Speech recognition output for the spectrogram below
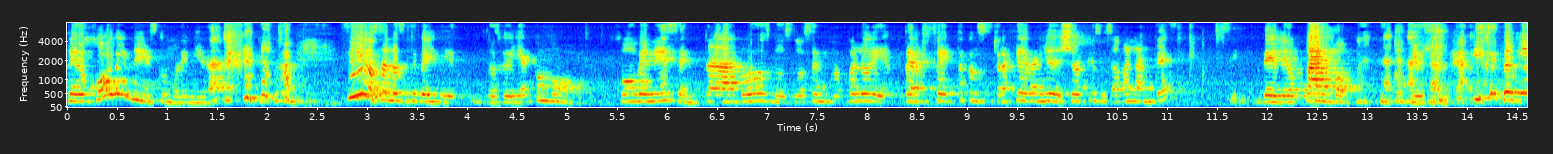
pero jóvenes, como de mi edad. sí, o sea, los, los veía como jóvenes sentados, los dos, a mi papá lo veía perfecto con su traje de baño de short que se usaban antes, de leopardo. y sí tenía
